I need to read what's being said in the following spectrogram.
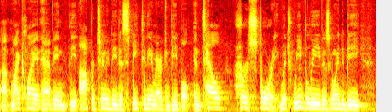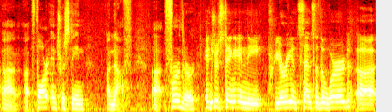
uh, my client having the opportunity to speak to the American people and tell her story, which we believe is going to be uh, uh, far interesting enough. Uh, further, Interesting in the prurient sense of the word, uh,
